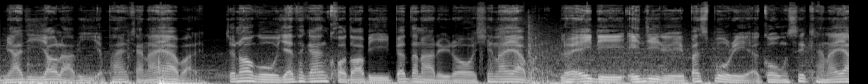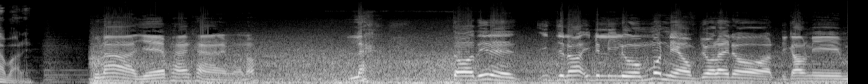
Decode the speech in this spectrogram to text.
အများကြီးရောက်လာပြီးအဖမ်းခံလိုက်ရပါတယ်ကျွန်တော်ကိုရဲစခန်းခေါ်သွားပြီးပြဿနာတွေတော့ရှင်းလိုက်ရပါတယ်လွယ်အိတ်တွေအင်ဂျီတွေပတ်စပို့တွေအကုန်စစ်ခံလိုက်ရပါတယ် ခုနကရဲဖန်းခံရတယ်ပေါ့နော်လက် တော်သေးတယ်ဤကျွန်တော်အီတလီလိုမွတ်နေအောင်ပြောလိုက်တော့ဒီကောင်နေမ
